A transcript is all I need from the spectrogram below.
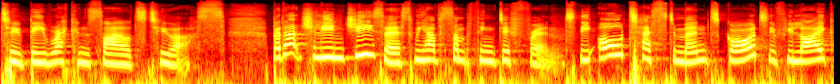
to be reconciled to us. But actually, in Jesus, we have something different. The Old Testament God, if you like,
